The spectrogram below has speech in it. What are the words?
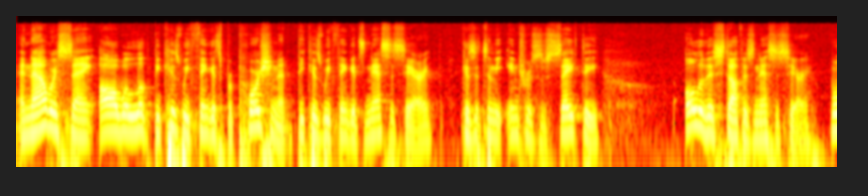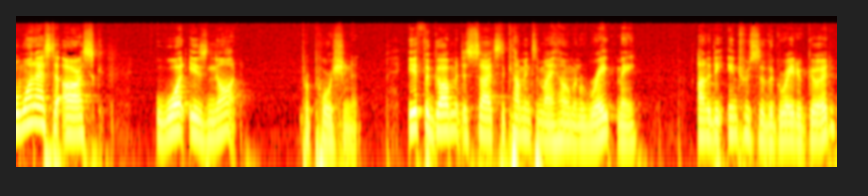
And now we're saying, oh, well, look, because we think it's proportionate, because we think it's necessary, because it's in the interest of safety, all of this stuff is necessary. Well, one has to ask, what is not proportionate? If the government decides to come into my home and rape me under the interest of the greater good,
